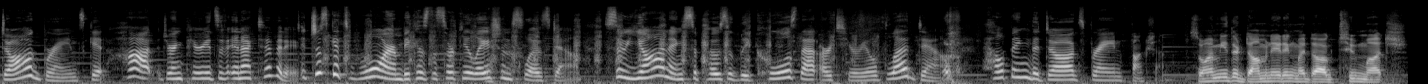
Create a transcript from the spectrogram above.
dog brains get hot during periods of inactivity. It just gets warm because the circulation slows down. So yawning supposedly cools that arterial blood down, helping the dog's brain function. so I'm either dominating my dog too much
